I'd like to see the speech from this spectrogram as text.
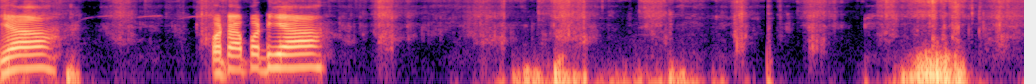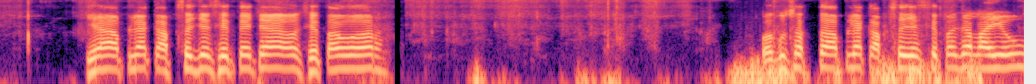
या. पटापट या. या आपल्या कापसाच्या शेताच्या शेतावर. बघू शकता आपल्या कापसाच्या शेताच्या लाईव.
